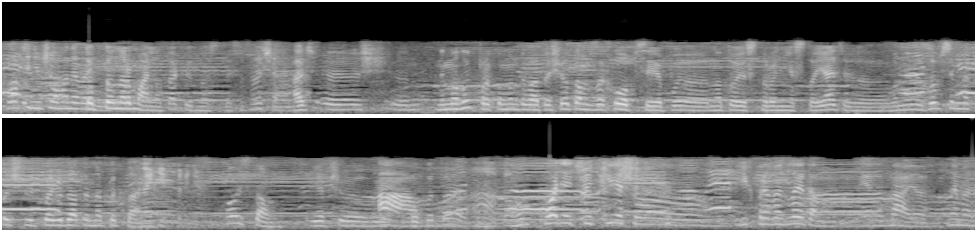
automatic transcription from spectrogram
А хлопці ні в чому не винні. Тобто нормально, так відноситесь? Звичайно. А е, щ- е, не могли б прокоментувати, що там за хлопці е, на тої стороні стоять? Е, Вони зовсім не хочуть відповідати на питання. На якій стороні? Ось там, якщо ви А, попитаєте. Ходять чутки, що їх привезли там, я не знаю, з ними,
